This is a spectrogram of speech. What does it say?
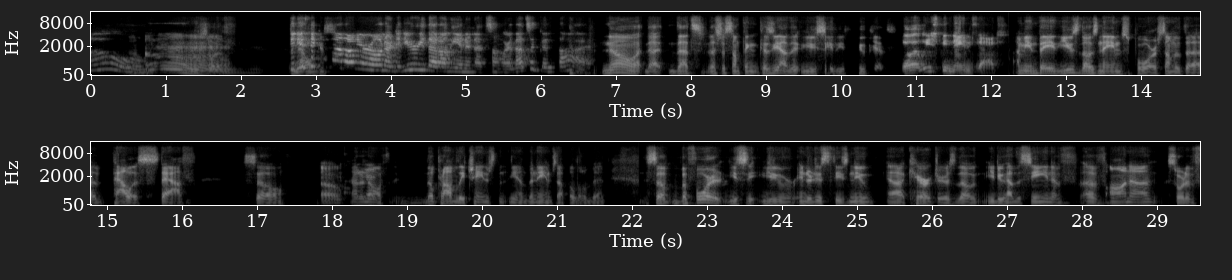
oh, um, Sort of. Did you think of that on your own, or did you read that on the internet somewhere? That's a good thought. No, that that's that's just something because yeah, that you see these two kids. they'll at least be named that. I mean, they use those names for some of the palace staff, so Oh, I don't Yeah. know if they'll probably change the, you know the names up a little bit. So before you see you were introduced these new uh, characters, though, you do have the scene of of Anna sort of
